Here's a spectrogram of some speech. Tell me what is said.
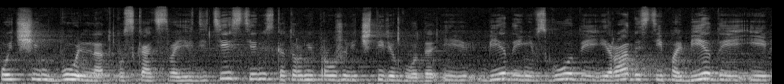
очень больно отпускать своих детей с теми, с которыми прожили 4 года. И беды, и невзгоды, и радости, и победы, и,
